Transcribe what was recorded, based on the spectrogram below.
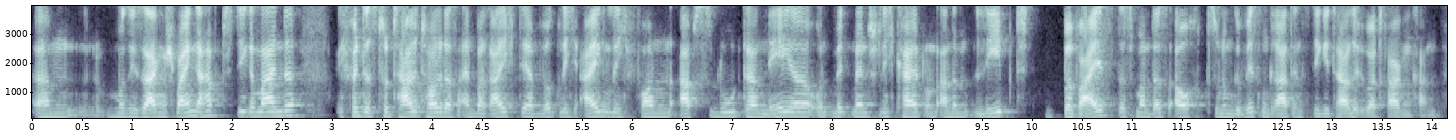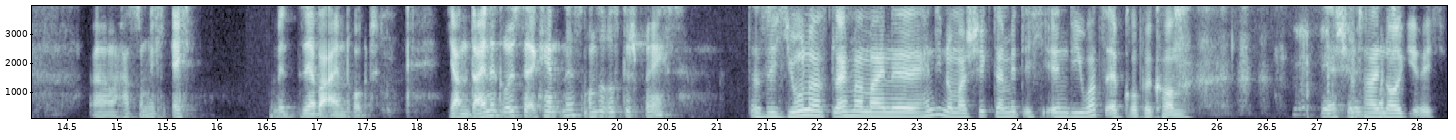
Ähm, muss ich sagen, Schwein gehabt, die Gemeinde. Ich finde es total toll, dass ein Bereich, der wirklich eigentlich von absoluter Nähe und Mitmenschlichkeit und allem lebt, beweist, dass man das auch zu einem gewissen Grad ins Digitale übertragen kann äh, hast du mich echt mit sehr beeindruckt. Jan, deine größte Erkenntnis unseres Gesprächs? Dass sich Jonas gleich mal meine Handynummer schickt, damit ich in die WhatsApp-Gruppe komme. Sehr schön. Total Und neugierig.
